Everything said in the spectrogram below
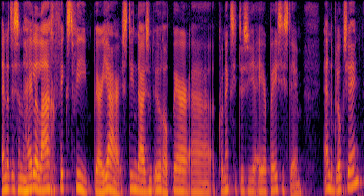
En dat is een hele lage fixed fee per jaar, is 10.000 euro per connectie tussen je ERP-systeem en de blockchain.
